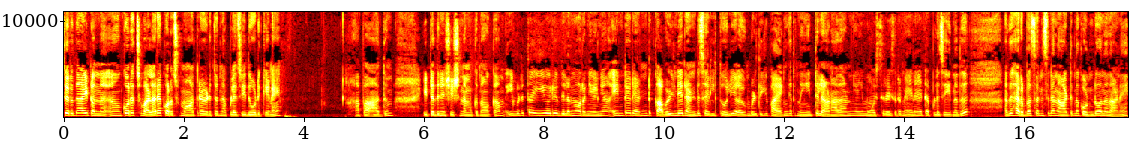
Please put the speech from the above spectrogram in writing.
ചെറുതായിട്ടൊന്ന് കുറച്ച് വളരെ കുറച്ച് മാത്രം എടുത്തൊന്ന് അപ്ലൈ ചെയ്ത് കൊടുക്കണേ. അപ്പോൾ അതും ഇട്ടതിന് ശേഷം നമുക്ക് നോക്കാം. ഇവിടുത്തെ ഈ ഒരു ഇതിലെന്ന് പറഞ്ഞു കഴിഞ്ഞാൽ എന്റെ രണ്ട് കവിളിന്റെ രണ്ട് സൈഡിൽ തൊലി ഇളകുമ്പോഴത്തേക്ക് ഭയങ്കര നീറ്റലാണ്. അതാണ് ഞാൻ ഈ മോയ്സ്ചറൈസർ മെയിനായിട്ട് അപ്ലൈ ചെയ്യുന്നത്. അത് ഹെർബസെൻസിനെ നാട്ടിൽ നിന്ന് കൊണ്ടുവന്നതാണേ.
